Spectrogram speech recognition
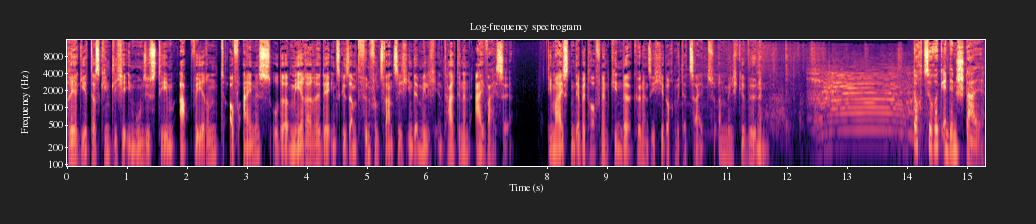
reagiert das kindliche Immunsystem abwehrend auf eines oder mehrere der insgesamt 25 in der Milch enthaltenen Eiweiße. Die meisten der betroffenen Kinder können sich jedoch mit der Zeit an Milch gewöhnen. Doch zurück in den Stall,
